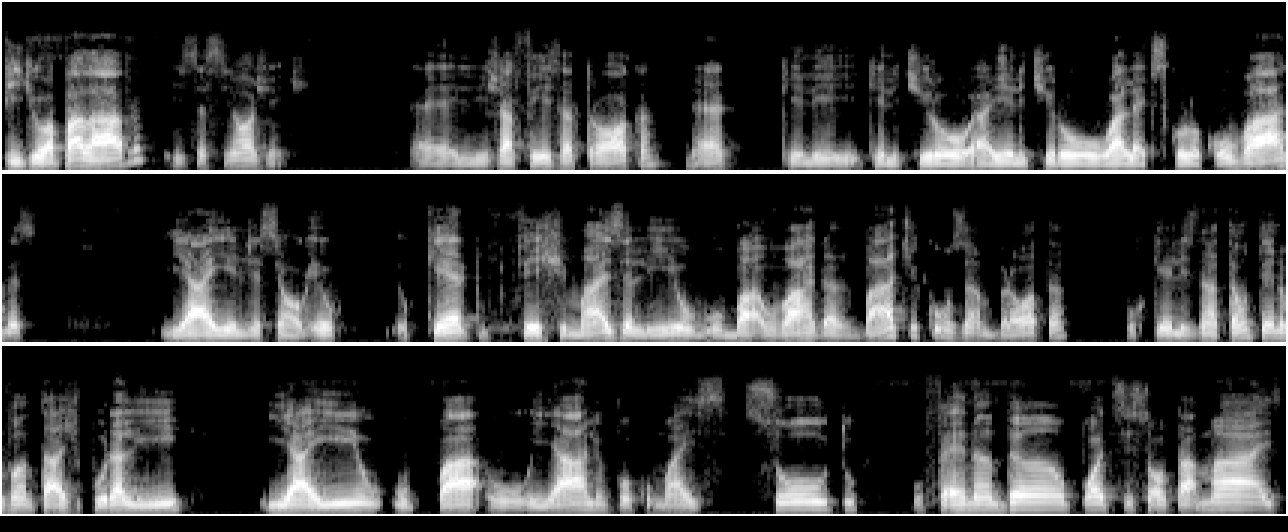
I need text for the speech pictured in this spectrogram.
pediu a palavra e disse assim, ó, gente, é, ele já fez a troca, né? que ele, que ele tirou, aí ele tirou o Alex, colocou o Vargas, e aí ele disse assim, ó, eu, eu quero que feche mais ali, o, o, o Vargas bate com o Zambrota, porque eles não estão tendo vantagem por ali, e aí o, o, o Yarley um pouco mais solto, o Fernandão pode se soltar mais,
